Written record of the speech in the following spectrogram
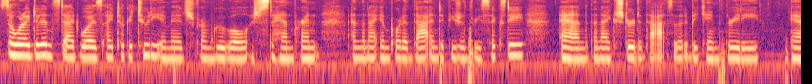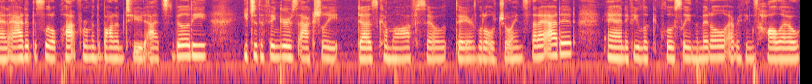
So what I did instead was I took a 2D image from Google, it's just a handprint, and then I imported that into Fusion 360 and then I extruded that so that it became 3D and I added this little platform at the bottom too to add stability. Each of the fingers actually does come off, so they're little joints that I added. And if you look closely in the middle, everything's hollow,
